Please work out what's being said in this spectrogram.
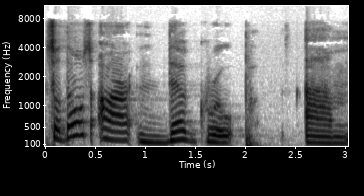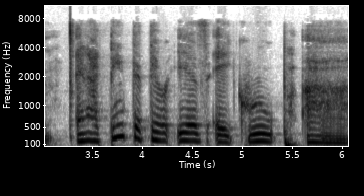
So those are the group um and I think that there is a group. Uh,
